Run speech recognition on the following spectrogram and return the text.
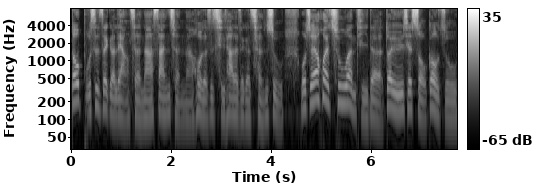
都不是这个两层啊、三层啊，或者是其他的这个层数。我觉得会出问题的，对于一些首购族，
